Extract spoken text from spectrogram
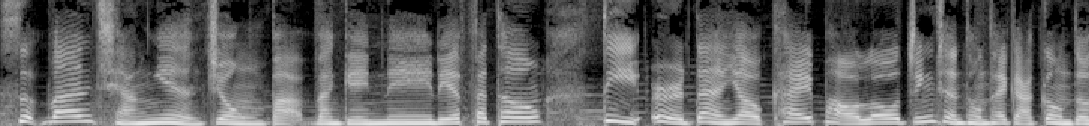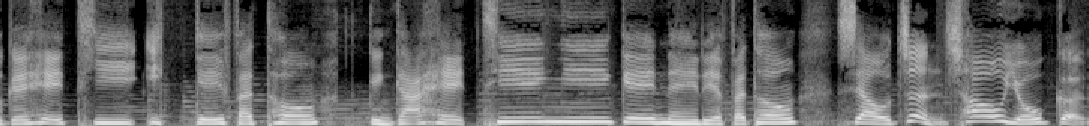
十万强年奖八万嘅热烈发通，第二弹要开跑咯！今前同大家讲到嘅系 T 一嘅发通，更加系 T 二个热烈发通，小镇超有梗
